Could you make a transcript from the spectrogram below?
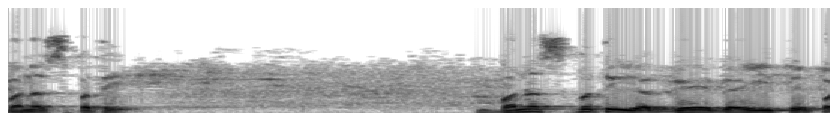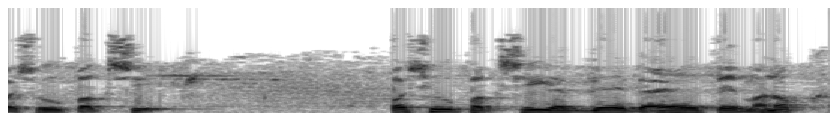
ਬਨਸਪਤੀ ਬਨਸਪਤੀ ਅੱਗੇ ਗਈ ਤੇ ਪਸ਼ੂ ਪਕਸ਼ੀ ਪਸ਼ੂ ਪਕਸ਼ੀ ਅੱਗੇ ਗਏ ਤੇ ਮਨੁੱਖ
